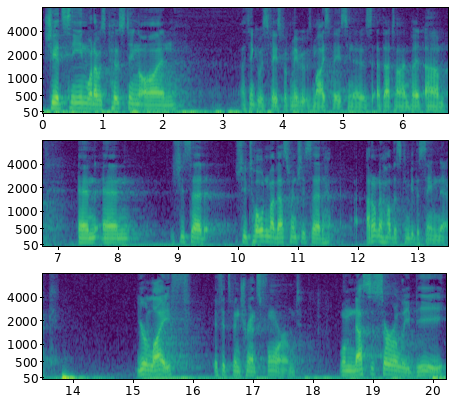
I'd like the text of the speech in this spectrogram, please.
she had seen what I was posting on, I think it was Facebook, maybe it was MySpace, who knows, at that time. But, um, and, and she said, she told my best friend, she said, I don't know how this can be the same Nick. Your life, if it's been transformed, will necessarily be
